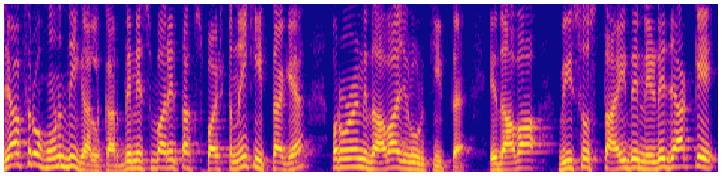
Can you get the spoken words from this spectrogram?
ਜਾਂ ਫਿਰ ਉਹ ਹੁਣ ਦੀ ਗੱਲ ਕਰਦੇ ਨੇ, ਇਸ ਬਾਰੇ ਤੱਕ ਸਪਸ਼ਟ ਨਹੀਂ ਕੀਤਾ ਗਿਆ, ਪਰ ਉਹਨਾਂ ਨੇ ਦਾਵਾ ਜ਼ਰੂਰ ਕੀਤਾ ਹੈ। ਇਹ ਦਾਵਾ 2027 ਦੇ ਨੇੜੇ ਜਾ ਕੇ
